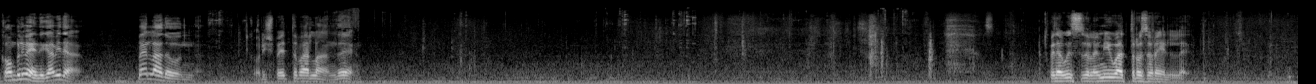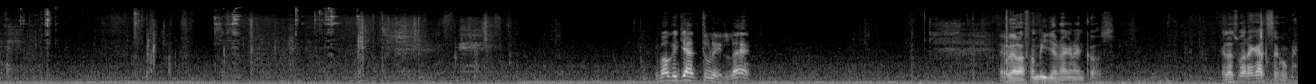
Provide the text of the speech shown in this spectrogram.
Complimenti, capitano. Bella donna. Con rispetto parlando, eh. Guarda, queste sono le mie quattro sorelle. Poche chiattolelle, eh. E beh, la famiglia è una gran cosa. E la sua ragazza com'è?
